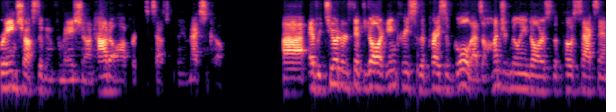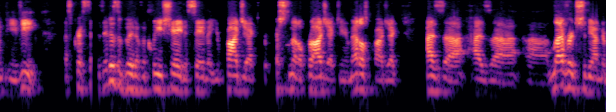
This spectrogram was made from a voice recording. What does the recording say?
brain trust of information on how to operate successfully in Mexico. Uh, every $250 increase to the price of gold adds $100 million to the post-tax NPV. As Chris says, it is a bit of a cliche to say that your project, your precious metal project, or your metals project has uh, has uh, leverage to the under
